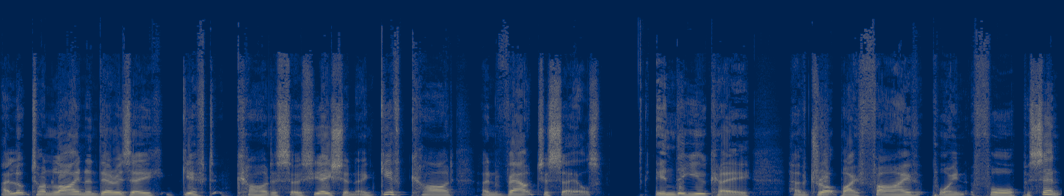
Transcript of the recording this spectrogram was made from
I looked online and there is a gift card association, and gift card and voucher sales in the UK have dropped by 5.4%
